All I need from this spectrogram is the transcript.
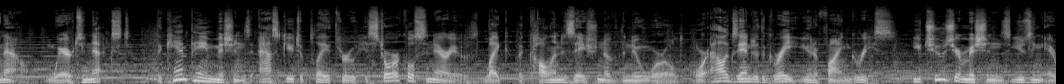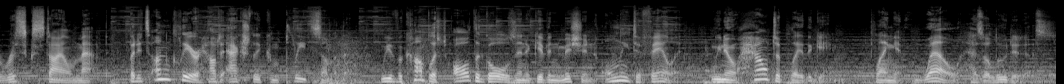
Now, where to next? The campaign missions ask you to play through historical scenarios like the colonization of the New World or Alexander the Great unifying Greece. You choose your missions using a risk style map, but it's unclear how to actually complete some of them. We've accomplished all the goals in a given mission only to fail it. We know how to play the game, playing it well has eluded us.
